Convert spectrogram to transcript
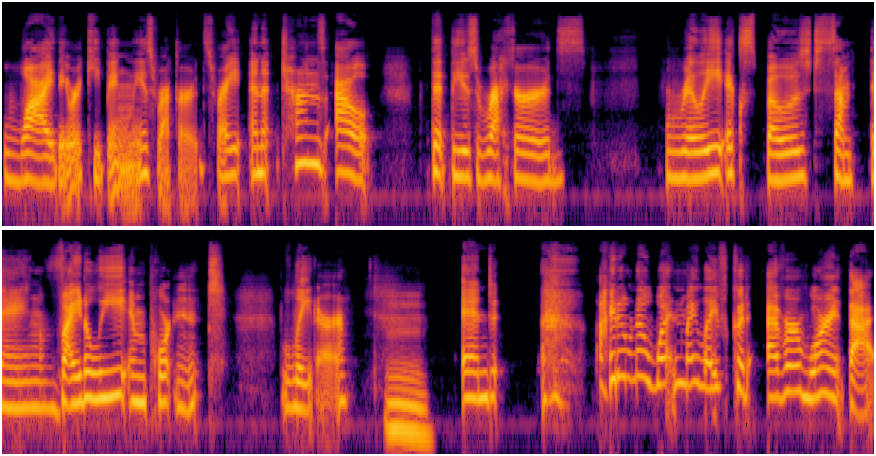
why they were keeping these records, right? And it turns out that these records really exposed something vitally important later. Mm. And I don't know what in my life could ever warrant that.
